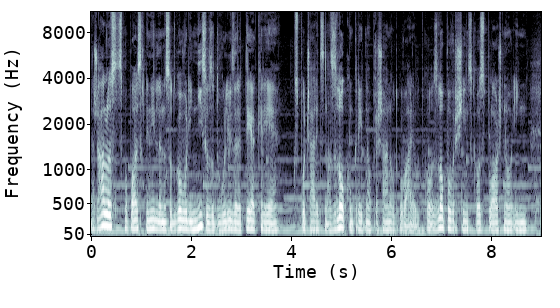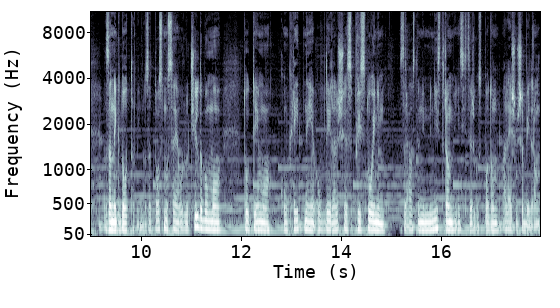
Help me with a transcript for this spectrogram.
Nažalost smo pa sklenili, da nas odgovori niso zadovoljili, zaradi tega, ker je gospod Čarec na zelo konkretna vprašanja odgovarjal tako zelo površinsko, splošno in z anekdotami. No, zato smo se odločili, da bomo to temo konkretneje obdelali še s pristojnim zdravstvenim ministrom in sicer gospodom Alešem Šabedrom.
